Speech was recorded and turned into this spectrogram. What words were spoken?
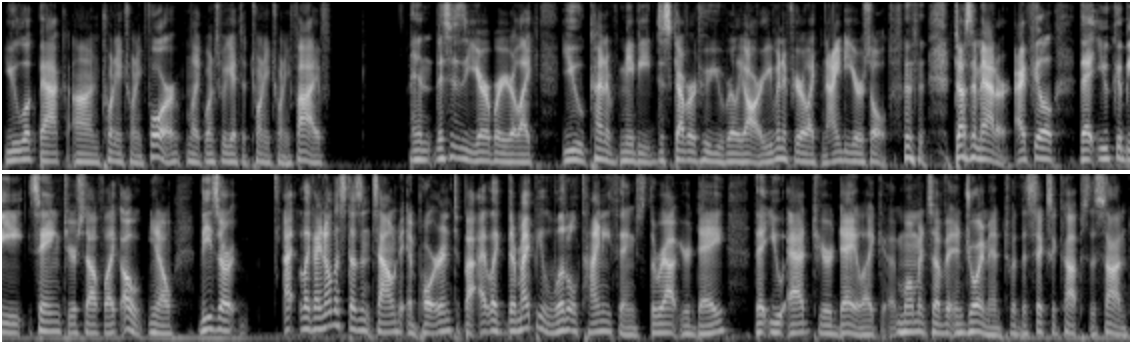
you look back on 2024, like once we get to 2025 and this is a year where you're like, you kind of maybe discovered who you really are, even if you're like 90 years old. Doesn't matter. I feel that you could be saying to yourself, like, oh, you know, these are I, like I know this doesn't sound important, but I like there might be little tiny things throughout your day that you add to your day, like moments of enjoyment with the Six of Cups, the Sun,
